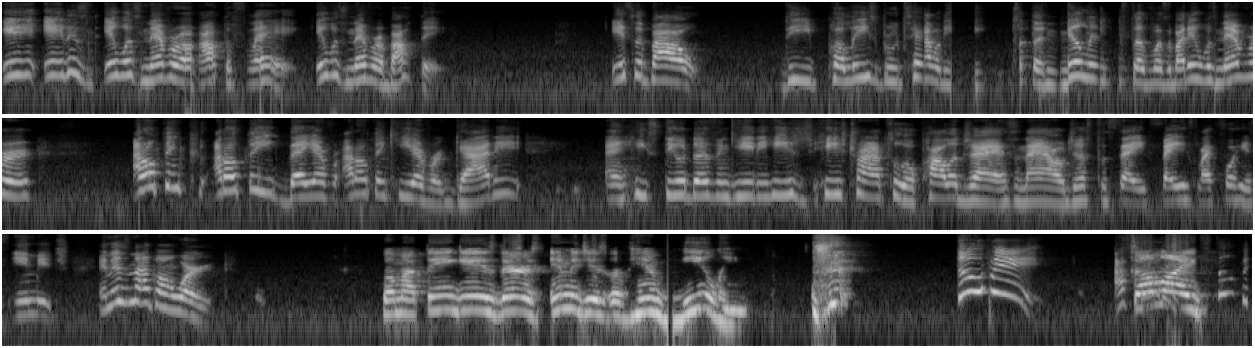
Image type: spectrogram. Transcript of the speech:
It it is it was never about the flag. It was never about that. It's about the police brutality. What the kneeling stuff was about. It was never. I don't think I don't think they ever. I don't think he ever got it and he still doesn't get it. He's he's trying to apologize now just to save face, like for his image, and it's not gonna work. But my thing is, there's images of him kneeling. Stupid. I So I'm like stupid.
